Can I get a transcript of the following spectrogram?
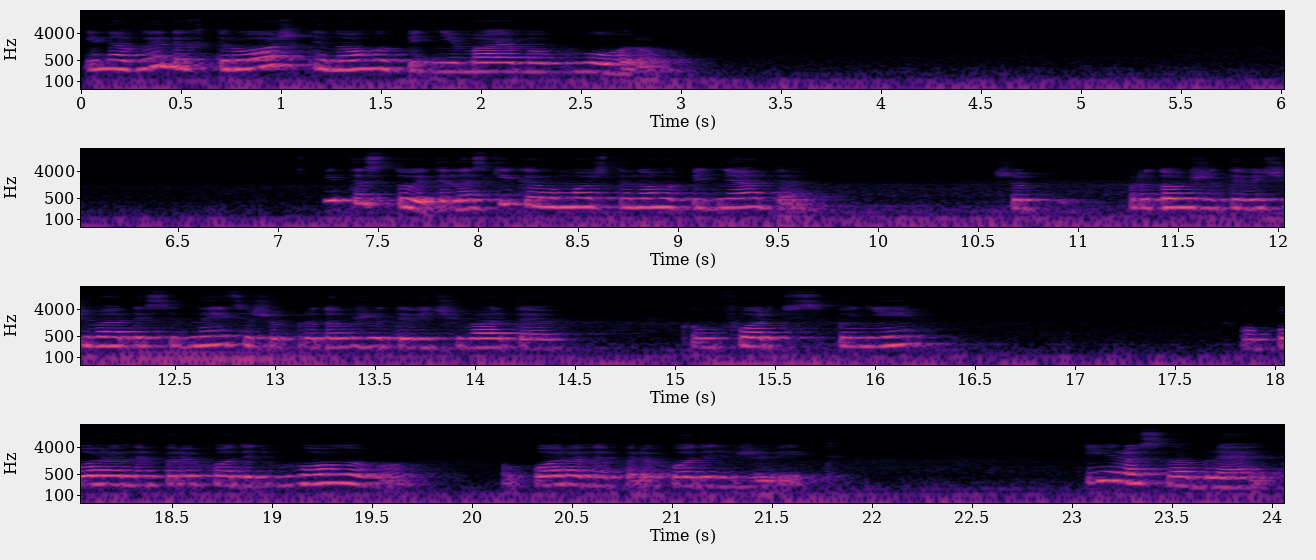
І на видих трошки ногу піднімаємо вгору. І тестуйте, наскільки ви можете ногу підняти, щоб продовжити відчувати сідницю, щоб продовжити відчувати комфорт в спині. Опора не переходить в голову, опора не переходить в живіт. І розслабляйте.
